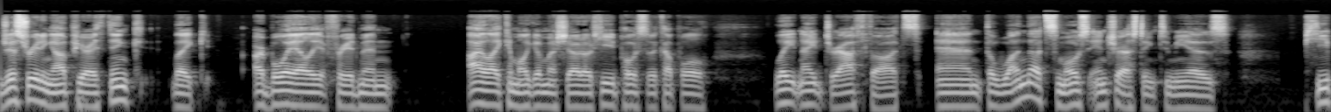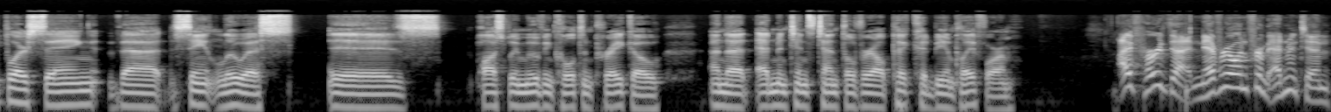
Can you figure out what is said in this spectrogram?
just reading up here, I think like our boy Elliotte Friedman, I like him. I'll give him a shout out. He posted a couple late night draft thoughts, and the one that's most interesting to me is people are saying that St. Louis is possibly moving Colton Parayko and that Edmonton's 10th overall pick could be in play for him. I've heard that. And everyone from Edmonton,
